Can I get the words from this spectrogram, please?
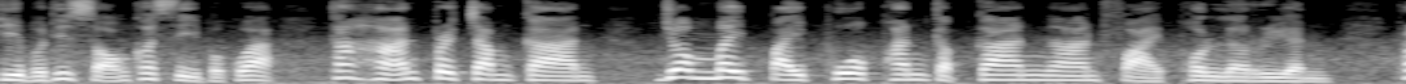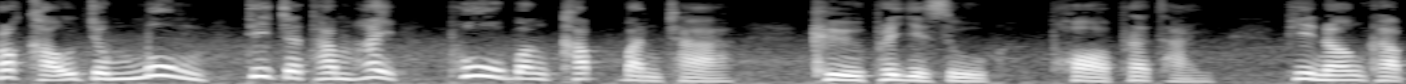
ธีบทที่สองข้อสี่บอกว่า ทหารประจำการย่อมไม่ไปพัวพันกับการงานฝ่ายพลเรือน เพราะเขาจะมุ่งที่จะทำให้ผู้บังคับบัญชา คือพระเยซูพอพระทยัยพี่น้องครับ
